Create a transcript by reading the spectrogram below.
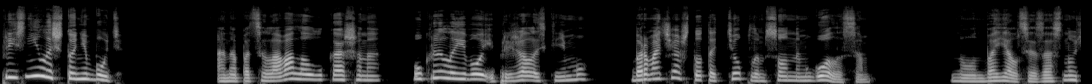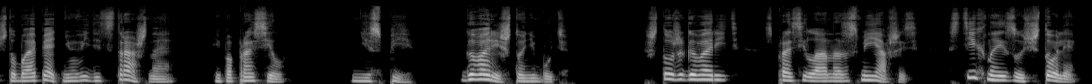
Приснилось что-нибудь?» Она поцеловала Лукашина, укрыла его и прижалась к нему, бормоча что-то теплым сонным голосом. Но он боялся заснуть, чтобы опять не увидеть страшное, и попросил. «Не спи, говори что-нибудь». «Что же говорить?» — спросила она, засмеявшись. «Стих наизусть, что ли?»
